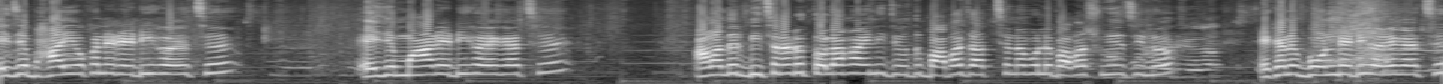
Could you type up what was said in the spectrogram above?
এই যে ভাই ওখানে রেডি হয়েছে। এই যে মা রেডি হয়ে গেছে। আমাদের বিছানাটা তোলা হয়নি যেহেতু বাবা যাচ্ছে না বলে বাবা শুয়েছিল। এখানে বোন রেডি হয়ে গেছে।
